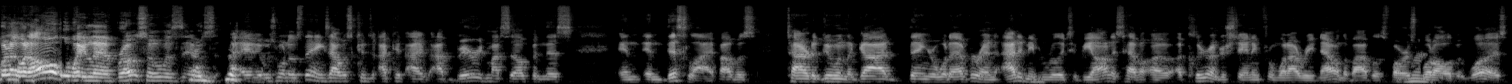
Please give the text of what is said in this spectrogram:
but I went all the way left, bro. So it was it was it was one of those things. I was I could I, I buried myself in this in in this life. I was tired of doing the God thing or whatever. And I didn't even really, to be honest, have a, a clear understanding from what I read now in the Bible as far as right. what all of it was.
